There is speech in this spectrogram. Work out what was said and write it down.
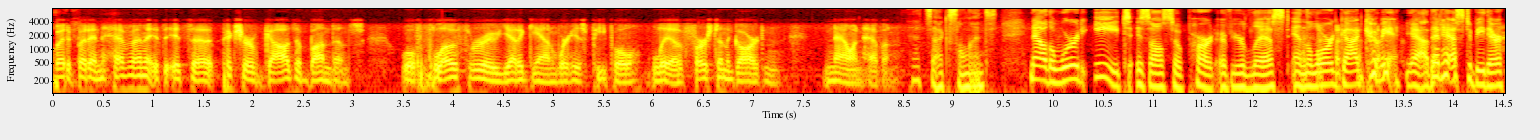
but but in heaven, it's, it's a picture of God's abundance will flow through yet again where his people live, first in the garden, now in heaven. That's excellent. Now, the word eat is also part of your list, and the Lord God command. Yeah, that has to be there.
